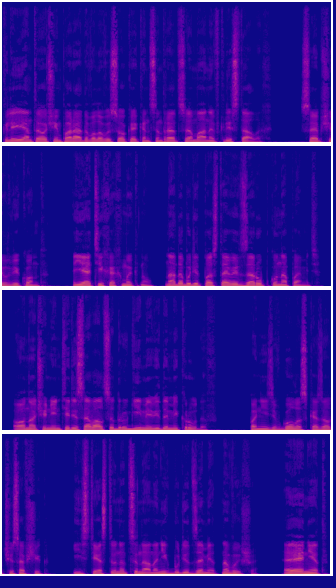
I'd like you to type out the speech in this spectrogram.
Клиента очень порадовала высокая концентрация маны в кристаллах, сообщил Виконт. Я тихо хмыкнул. Надо будет поставить зарубку на память. Он очень интересовался другими видами крудов, понизив голос, сказал часовщик. Естественно, цена на них будет заметно выше. Э, нет,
